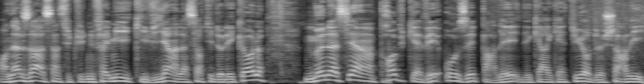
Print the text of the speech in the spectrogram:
En Alsace, hein, c'est une famille qui vient à la sortie de l'école menacer un prof qui avait osé parler des caricatures de Charlie.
